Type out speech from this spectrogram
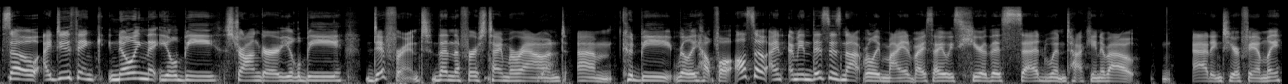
So I do think knowing that you'll be stronger, you'll be different than the first time around yeah. um, could be really helpful. Also, I, I mean, this is not really my advice. I always hear this said when talking about adding to your family.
